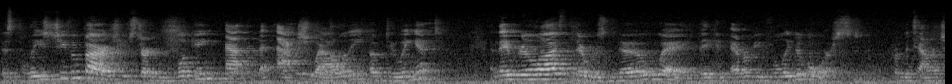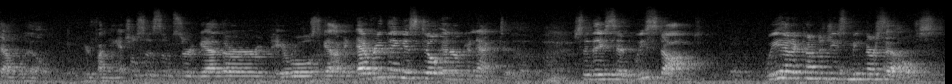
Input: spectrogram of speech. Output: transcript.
This police chief and fire chief started looking at the actuality of doing it, and they realized that there was no way they could ever be fully divorced from the town of Chapel Hill. Your financial systems are together, payrolls together, I mean, everything is still interconnected. So they said, we stopped, we had a come to Jesus meeting ourselves,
